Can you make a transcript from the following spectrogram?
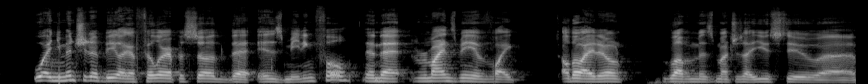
well and you mentioned it being like a filler episode that is meaningful and that reminds me of like although i don't love them as much as i used to uh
